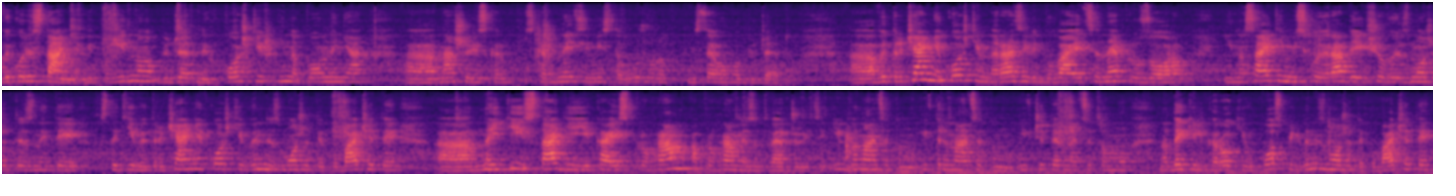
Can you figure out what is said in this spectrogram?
використання відповідно бюджетних коштів і наповнення нашої скарб- скарбниці міста Ужгород місцевого бюджету. Е, Витрачання коштів наразі відбувається непрозоро. І на сайті міської ради, якщо ви зможете знайти статті витрачання коштів, ви не зможете побачити е, на якій стадії яка із програм, а програми затверджуються і в 12-му, і в 13-му, і в 14-му, на декілька років поспіль. Ви не зможете побачити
